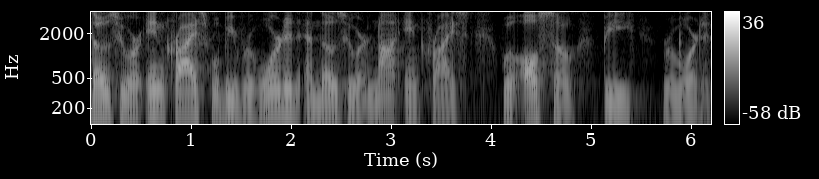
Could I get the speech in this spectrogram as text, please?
Those who are in Christ will be rewarded, and those who are not in Christ will also be rewarded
